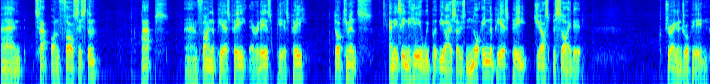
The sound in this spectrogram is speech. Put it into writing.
and tap on File System, Apps, and find the PSP. There it is, PSP, Documents, and it's in here we put the ISOs, not in the PSP, just beside it. Drag and drop it in.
